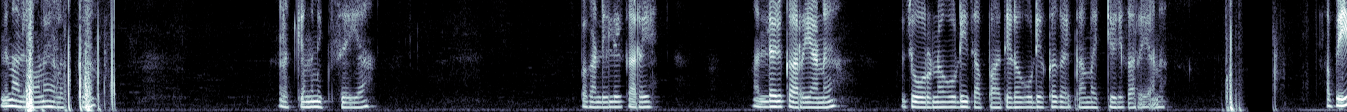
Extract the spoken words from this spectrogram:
ഇനി നല്ലോണം ഇളക്കുക. ഇളക്കി ഒന്ന് മിക്സ് ചെയ്യുക. ഇപ്പോൾ കണ്ടില്ലേ കറി? നല്ലൊരു കറിയാണ്. ചോറിന്റെ കൂടി ചപ്പാത്തിയുടെ കൂടിയൊക്കെ കഴിക്കാൻ പറ്റിയൊരു കറിയാണ്. അപ്പോൾ ഈ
